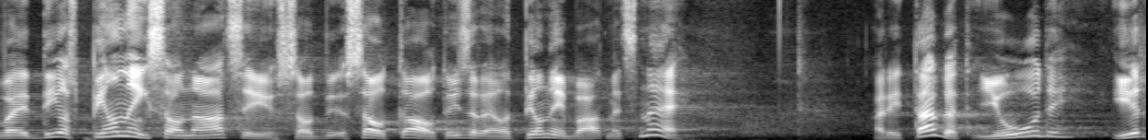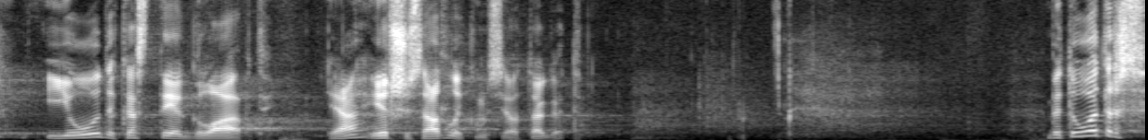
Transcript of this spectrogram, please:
vai Dievs pilnīgi savu nāciju, savu, savu tautu, Izraēlu pilnībā atmetis? Nē. Arī tagad jūdi ir jūdi, kas tiek glābti. Ja? Ir šis atlikums jau tagad. Bet otrs,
